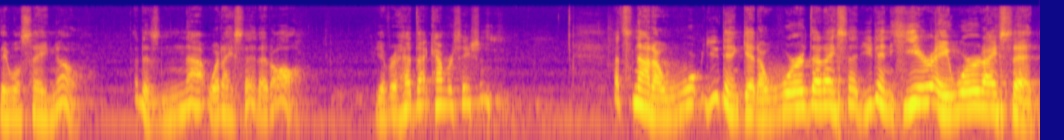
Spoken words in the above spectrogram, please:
they will say, No, that is not what I said at all. You ever had that conversation? That's not a word. You didn't get a word that I said. You didn't hear a word I said.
